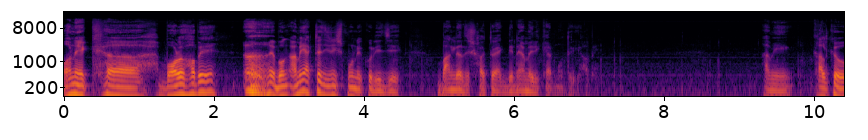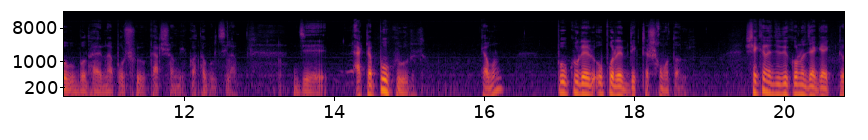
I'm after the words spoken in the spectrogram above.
অনেক বড় হবে। এবং আমি একটা জিনিস মনে করি যে বাংলাদেশ হয়তো একদিন আমেরিকার মতোই হবে। আমি কালকেও বোধহয় না, পরশু কার সঙ্গে কথা বলছিলাম যে একটা পুকুর, কেমন? পুকুরের উপরের দিকটা সমতল। সেখানে যদি কোনো জায়গায় একটু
